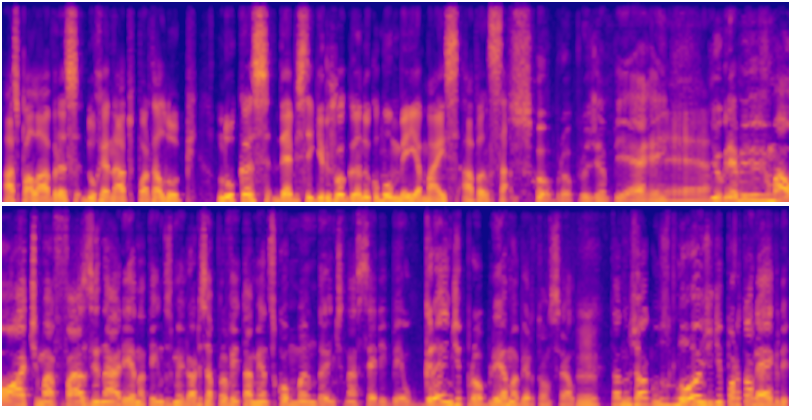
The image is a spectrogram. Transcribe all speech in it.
as palavras do Renato Portaluppi. Lucas deve seguir jogando como meia mais avançado. Sobrou pro Jean-Pierre, hein? É. E o Grêmio vive uma ótima fase na arena, tem um dos melhores aproveitamentos como mandante na Série B. O grande problema, Bertoncelo, hum. tá nos jogos longe de Porto Alegre.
